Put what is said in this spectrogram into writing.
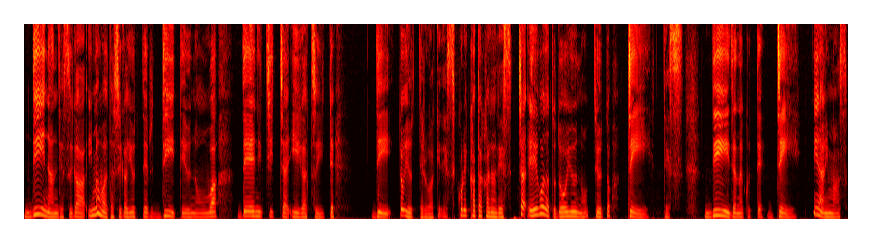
D なんですが、今私が言ってる D っていうのは、D にちっちゃい E がついて、D と言ってるわけです。これカタカナです。じゃあ英語だとどういうの？っていうと D です。D じゃなくて D になります。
